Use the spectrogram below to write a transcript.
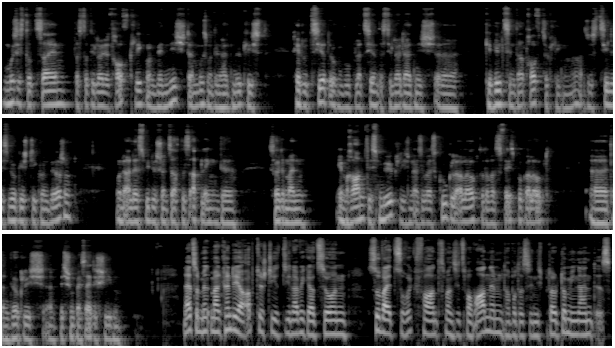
Muss es dort sein, dass dort die Leute draufklicken und wenn nicht, dann muss man den halt möglichst reduziert irgendwo platzieren, dass die Leute halt nicht äh, gewillt sind, da drauf zu klicken. Ne? Also das Ziel ist wirklich die Conversion und alles, wie du schon sagtest, Ablenkende sollte man im Rahmen des Möglichen, also was Google erlaubt oder was Facebook erlaubt, äh, dann wirklich ein bisschen beiseite schieben. Also man könnte ja optisch die, die Navigation so weit zurückfahren, dass man sie zwar wahrnimmt, aber dass sie nicht dominant ist.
